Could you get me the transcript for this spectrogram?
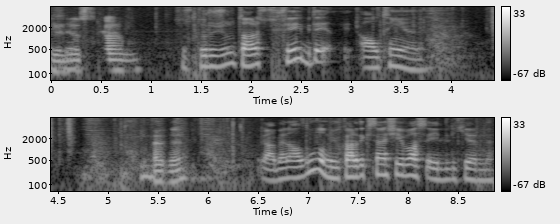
Sürücü sıkar mı? Susturuculu taarruz tüfeği bir de altın yani. Nerede? Ya ben aldım da onu. Yukarıdaki sen şeyi bas 52 yerine.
